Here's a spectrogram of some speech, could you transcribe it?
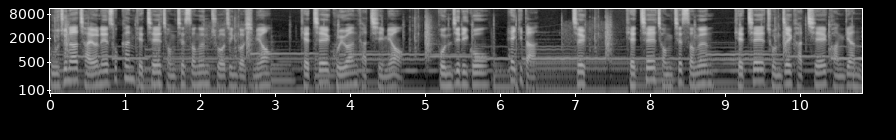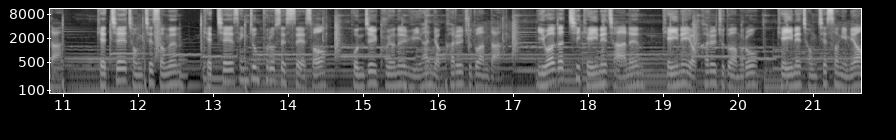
우주나 자연에 속한 개체의 정체성은 주어진 것이며 개체의 고유한 가치이며 본질이고 핵이다. 즉, 개체의 정체성은 개체의 존재 가치에 관계한다. 개체의 정체성은 개체의 생존 프로세스에서 본질 구현을 위한 역할을 주도한다. 이와 같이 개인의 자아는 개인의 역할을 주도하므로 개인의 정체성이며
